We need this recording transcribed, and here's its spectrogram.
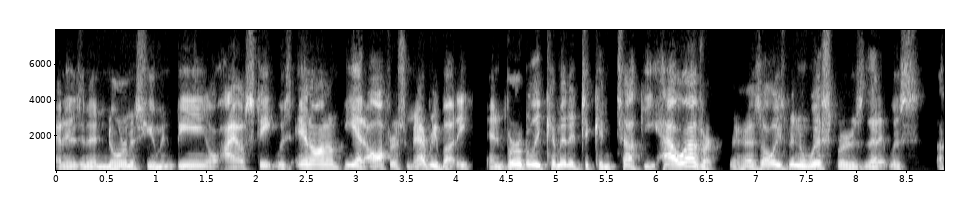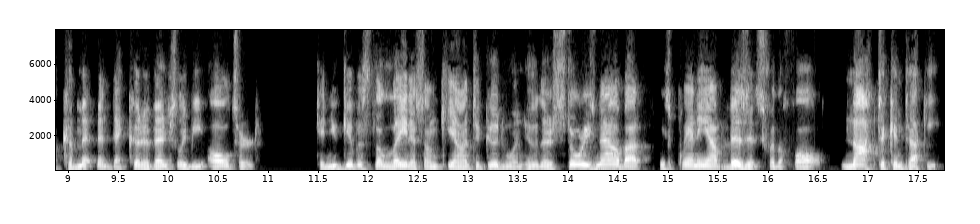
and is an enormous human being. Ohio State was in on him. He had offers from everybody and verbally committed to Kentucky. However, there has always been whispers that it was a commitment that could eventually be altered. Can you give us the latest on Kiyaunta Goodwin, who there's stories now about he's planning out visits for the fall, not to Kentucky?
